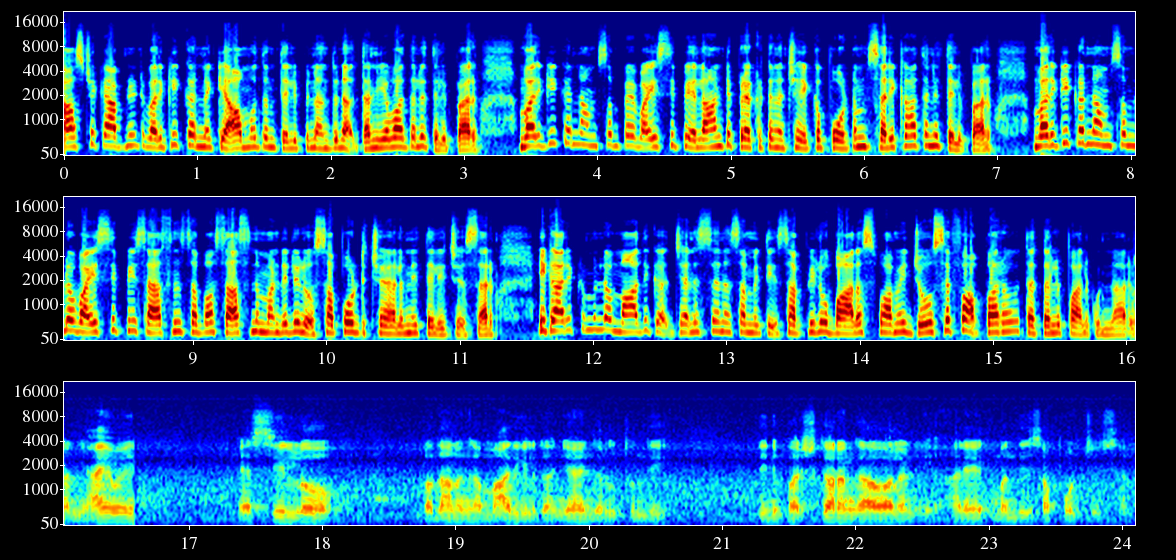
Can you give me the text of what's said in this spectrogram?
రాష్ట్ర కేబినెట్ వర్గీకరణకి ఆమోదం తెలిపినందున ధన్యవాదాలు తెలిపారు. వర్గీకరణ అంశంపై వైసీపీ ఎలాంటి ప్రకటన చేయకపోవడం సరికాదని తెలిపారు. వర్గీకరణ అంశంలో వైసీపీ శాసనసభ శాసన మండలిలో సపోర్టు చేయాలని తెలియజేశారు. ఈ కార్యక్రమంలో మాదిగ జనసేన సమితి సభ్యులు బాలస్వామి జోసెఫ్ అప్పారావు తదితరులు పాల్గొన్నారు. ఎస్సీల్లో ప్రధానంగా మాదిగలకు అన్యాయం జరుగుతుంది. దీని పరిష్కారం కావాలని అనేక మంది సపోర్ట్ చేశారు.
